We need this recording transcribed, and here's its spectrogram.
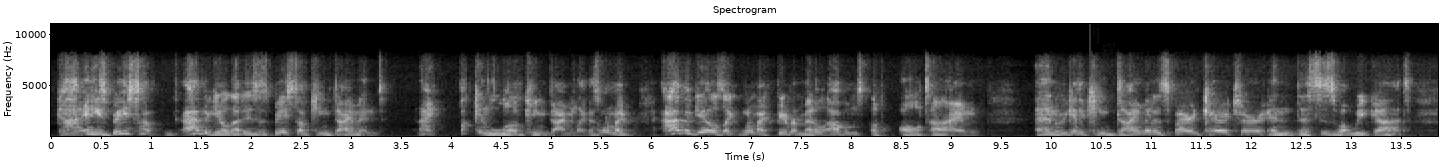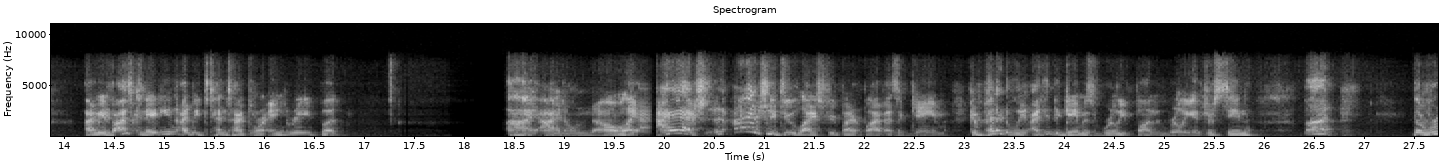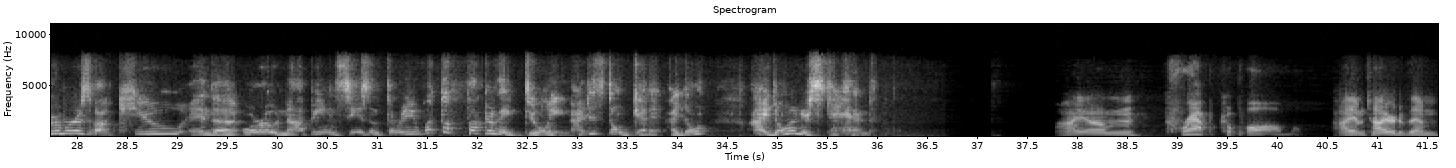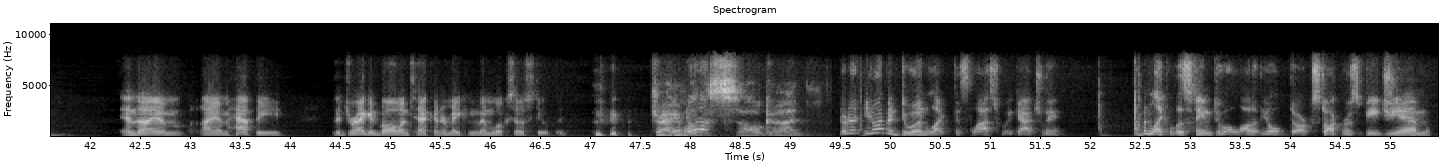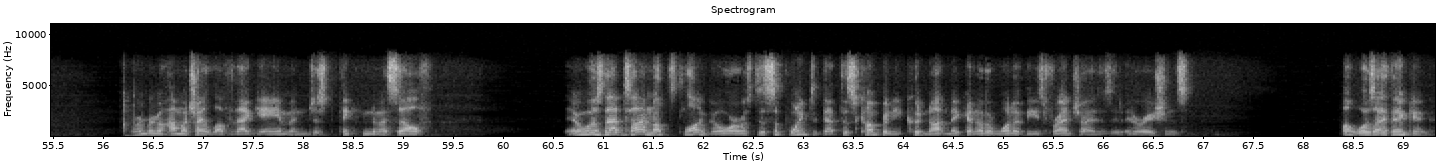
God, and he's based off Abigail. That is, is based off King Diamond, and I fucking love King Diamond. Like that's one of my Abigail is like one of my favorite metal albums of all time, and we get a King Diamond inspired character, and this is what we got. I mean, if I was Canadian, I'd be ten times more angry, but I I don't know. Like I actually I actually do like Street Fighter Five as a game. Competitively, I think the game is really fun and really interesting. But the rumors about Q and uh, Oro not being in season three, what the fuck are they doing? I just don't get it. I don't I don't understand. I um Crap, Capcom. I am tired of them, and I am I am happy that Dragon Ball and Tekken are making them look so stupid. Dragon You know Ball what? is so good. You know, you know I've been doing like this last week actually? I've been like listening to a lot of the old Darkstalkers BGM, remembering how much I loved that game and just thinking to myself, there was that time not long ago where I was disappointed that this company could not make another one of these franchises iterations. What was I thinking?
